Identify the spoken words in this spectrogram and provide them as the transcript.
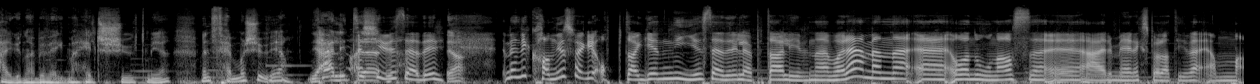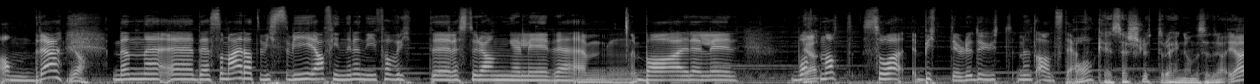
Herregud, nå har jeg beveget meg helt sjukt mye. Men 25, ja. Jeg er litt, 25 steder. ja. Men vi kan jo selvfølgelig oppdage nye steder i løpet av livene våre. Men, eh, og noen av oss eh, er mer eksplorative enn andre. Ja. Men eh, det som er at hvis vi ja, finner en ny favorittrestaurant eller eh, bar eller what Ja. not, så bytter du det ut med et annet sted. Ok, så jeg slutter å henge andre steder. Ja,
